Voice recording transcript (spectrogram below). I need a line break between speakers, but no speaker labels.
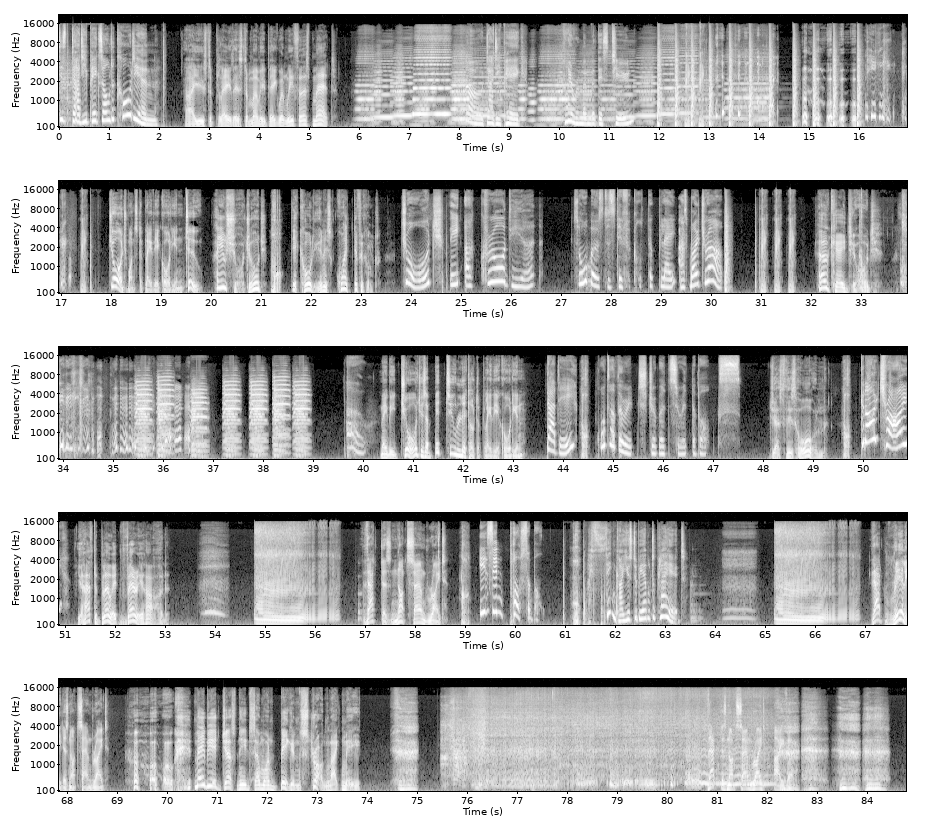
This is Daddy Pig's old accordion.
I used to play this to Mummy Pig when we first met.
Oh, Daddy Pig. I remember this tune.
George wants to play the accordion too.
Are you sure, George? The accordion is quite difficult.
George, the accordion is almost as difficult to play as my drum.
OK, George.
oh.
Maybe George is a bit too little to play the accordion.
Daddy, what other instruments are in the box?
Just this horn.
Can I try?
You have to blow it very hard.
That does not sound right.
It's impossible.
I think I used to be able to play it.
That really does not sound right.
Maybe it just needs someone big and strong like me.
That does not sound right either.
